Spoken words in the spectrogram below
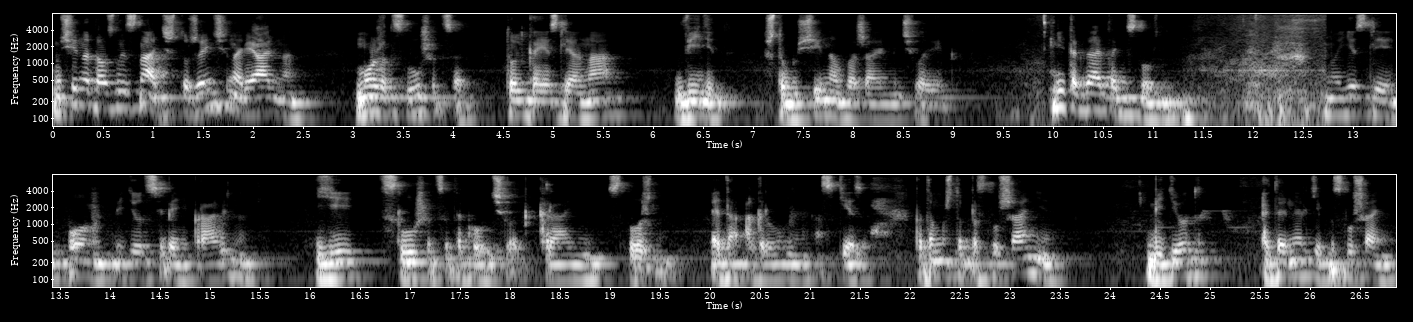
Мужчины должны знать, что женщина реально может слушаться, только если она видит, что мужчина уважаемый человек. И тогда это несложно. Но если он ведет себя неправильно, ей слушаться такого человека крайне сложно. Это огромная аскеза. Потому что послушание ведет, эта энергия послушания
